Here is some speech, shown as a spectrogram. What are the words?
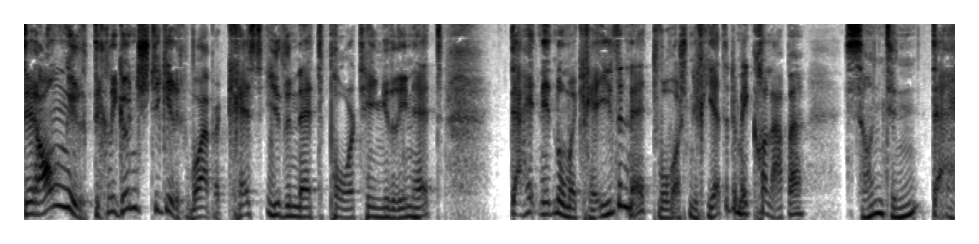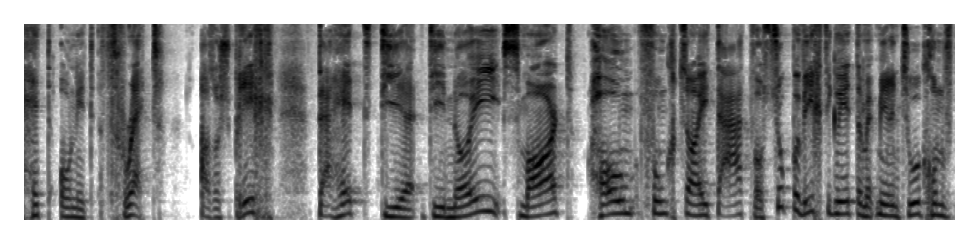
der Anger, der bisschen günstiger, der eben kein Ethernet-Port hinten drin hat, der hat nicht nur kein Ethernet, wo wahrscheinlich jeder damit leben kann, sondern der hat auch nicht Thread. Also sprich, der hat die, die neue Smart Home Funktionalität, die super wichtig wird, damit wir in Zukunft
